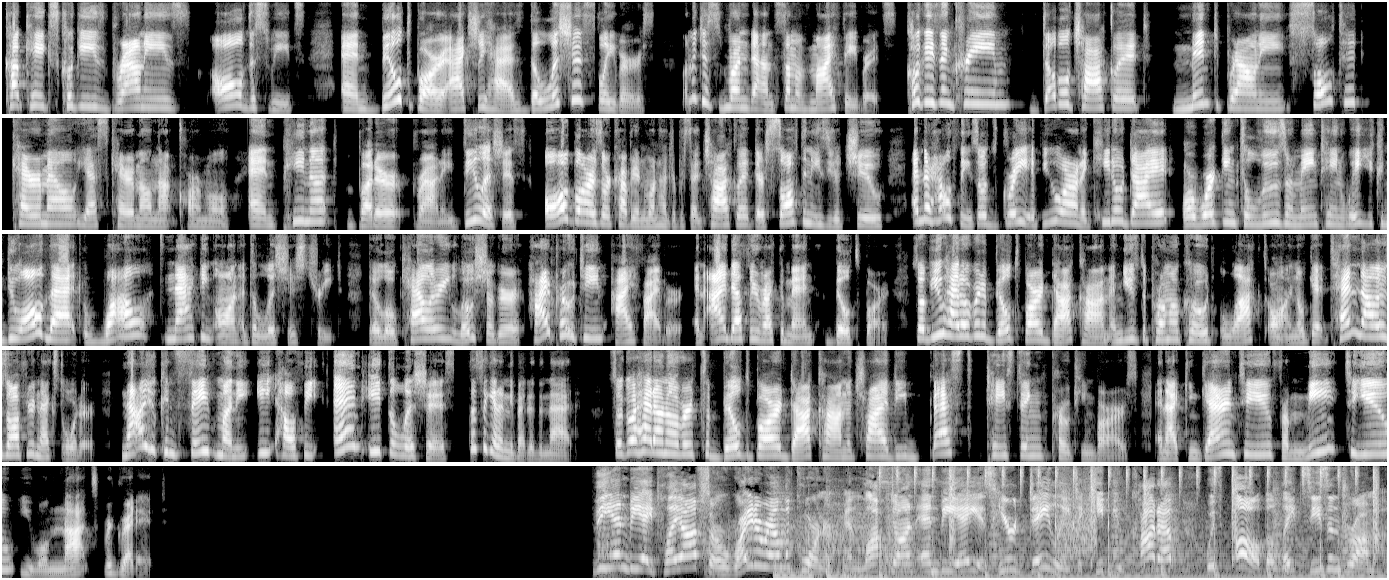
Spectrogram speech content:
cupcakes, cookies, brownies, all the sweets. And Built Bar actually has delicious flavors. Let me just run down some of my favorites. Cookies and cream, double chocolate, mint brownie, salted caramel, yes, caramel, not caramel, and peanut butter brownie. Delicious. All bars are covered in 100% chocolate. They're soft and easy to chew, and they're healthy. So it's great if you are on a keto diet or working to lose or maintain weight. You can do all that while snacking on a delicious treat. They're low calorie, low sugar, high protein, high fiber. And I definitely recommend Built Bar. So if you head over to builtbar.com and use the promo code LOCKED ON, you'll get $10 off your next order. Now you can save money, eat healthy, and eat delicious. Doesn't get any better than that. So go ahead on over to builtbar.com to try the best tasting protein bars. And I can guarantee you, from me to you, you will not regret it. The NBA playoffs are right around the corner, and Locked On NBA is here daily to keep you caught up with all the late season drama.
